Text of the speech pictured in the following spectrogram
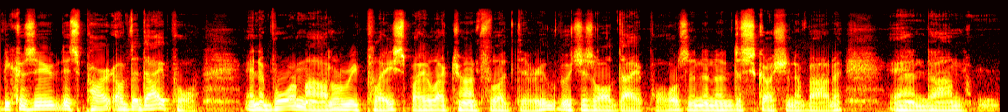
because it's part of the dipole, and the Bohr model replaced by electron flood theory, which is all dipoles, and then a discussion about it, and um,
